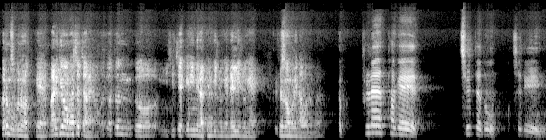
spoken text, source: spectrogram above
그런 그렇죠. 부분은 어떻게 많이 경험하셨잖아요. 어떤 그 실제 게임이나 경기 중에 랠리 중에 그쵸. 결과물이 나오던가요? 플랫하게 칠 때도 확실히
